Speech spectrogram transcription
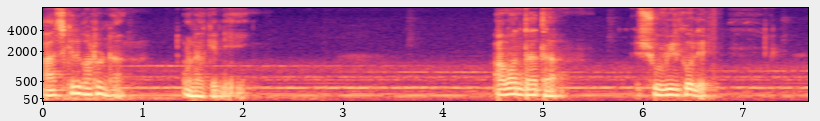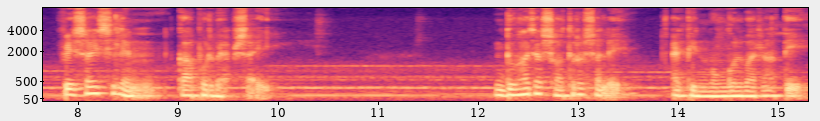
আজকের ঘটনা ওনাকে নিয়েই। আমার দাদা সুবীর কোলে পেশায় ছিলেন কাপড় ব্যবসায়ী। দু হাজার সতেরো সালে একদিন মঙ্গলবার রাতে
